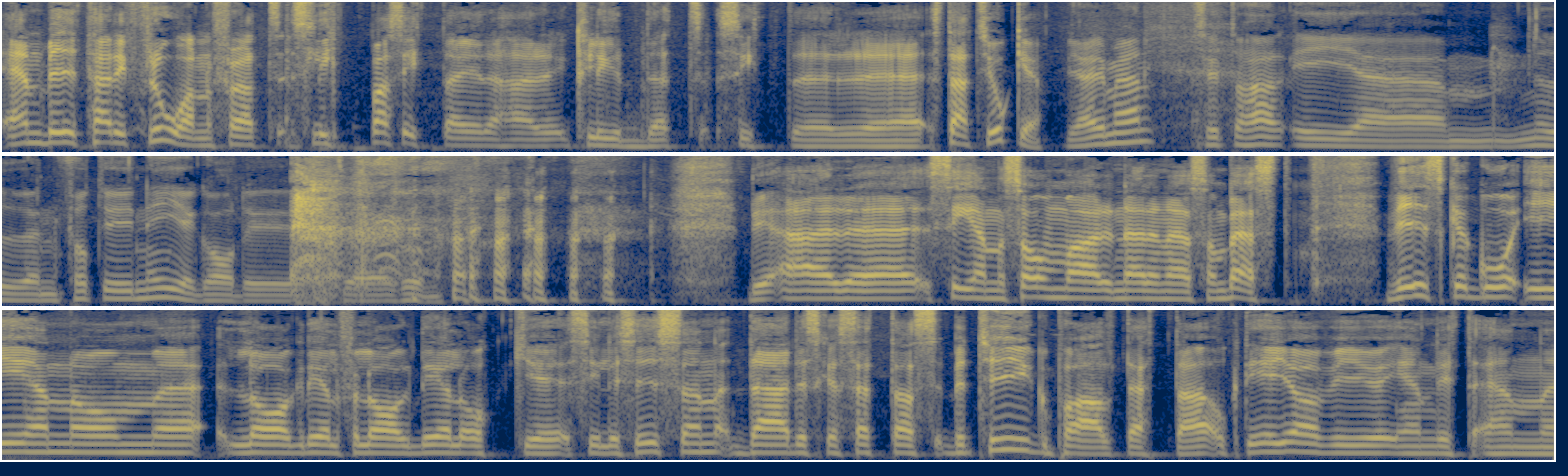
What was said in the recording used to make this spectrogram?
en bit härifrån för att slippa sitta i det här klyddet sitter eh, Stats-Jocke. Jajamän, sitter här i eh, nu en 49-gradig eh, rum. Det är eh, sensommar när den är som bäst. Vi ska gå igenom eh, lagdel för lagdel och eh, silly season där det ska sättas betyg på allt detta och det gör vi ju enligt en eh,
